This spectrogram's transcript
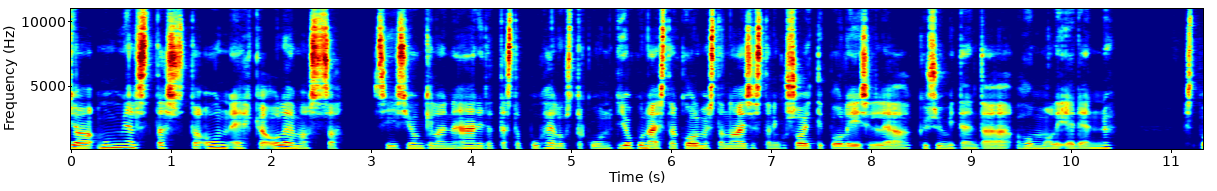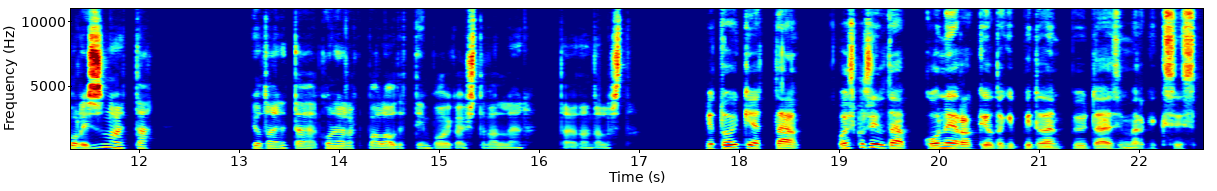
Ja mun mielestä tästä on ehkä olemassa siis jonkinlainen äänitä tästä puhelusta, kun joku näistä kolmesta naisesta niin soitti poliisille ja kysyi, miten tämä homma oli edennyt. Sitten poliisi sanoi, että jotain, että Konerak palautettiin poikaystävälleen tai jotain tällaista. Ja toikin, että olisiko siltä Konerakiltakin pitänyt pyytää esimerkiksi siis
